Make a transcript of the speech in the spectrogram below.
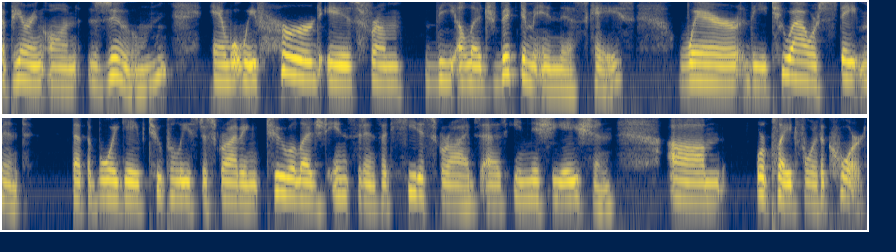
appearing on Zoom. And what we've heard is from the alleged victim in this case, where the two hour statement that the boy gave to police describing two alleged incidents that he describes as initiation um, were played for the court.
